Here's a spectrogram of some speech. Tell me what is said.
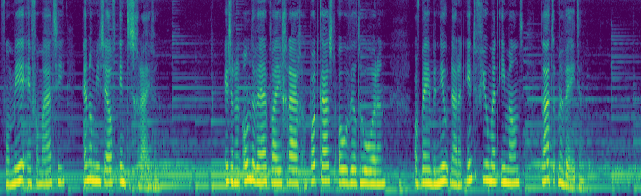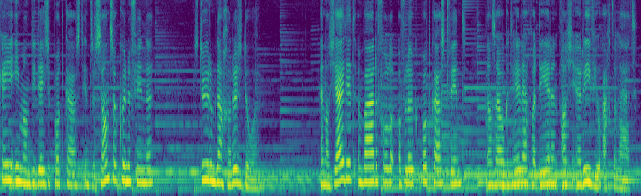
voor meer informatie en om jezelf in te schrijven. Is er een onderwerp waar je graag een podcast over wilt horen? Of ben je benieuwd naar een interview met iemand? Laat het me weten. Ken je iemand die deze podcast interessant zou kunnen vinden? Stuur hem dan gerust door. En als jij dit een waardevolle of leuke podcast vindt, dan zou ik het heel erg waarderen als je een review achterlaat.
